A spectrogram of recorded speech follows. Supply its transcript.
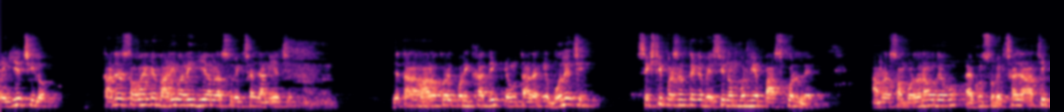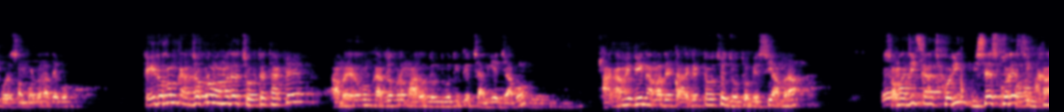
এগিয়ে ছিল তাদের সবাইকে বাড়ি বাড়ি গিয়ে আমরা শুভেচ্ছা জানিয়েছি যে তারা ভালো করে পরীক্ষা দিক এবং তাদেরকে বলেছি সিক্সটি পার্সেন্ট থেকে বেশি নম্বর নিয়ে পাস করলে আমরা সম্বর্ধনাও দেব। এখন শুভেচ্ছা জানাচ্ছি পরে সম্বর্ধনা দেব। তো এইরকম কার্যক্রম আমাদের চলতে থাকে। আমরা এরকম কার্যক্রম আরও দ্রুতগতিতে চালিয়ে যাব। আগামী দিন আমাদের টার্গেটটা হচ্ছে যত বেশি আমরা সামাজিক কাজ করি বিশেষ করে শিক্ষা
